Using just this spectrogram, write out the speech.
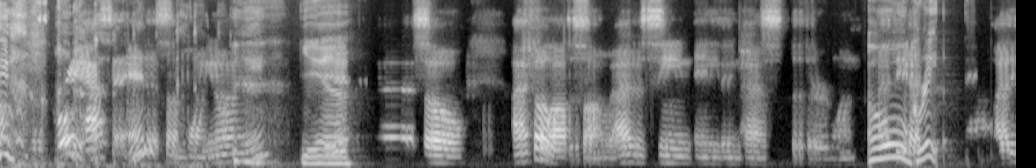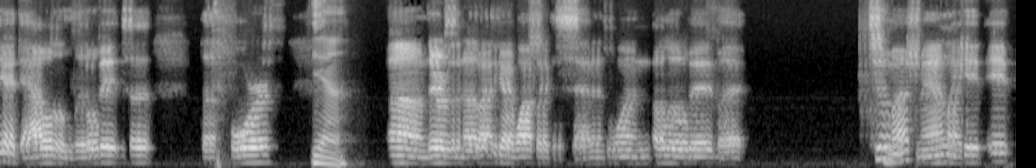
Die? The story has to end at some point. You know what I mean? Yeah. So I fell off the Saw movie. I haven't seen anything past the third one. I Oh, I- great. I think I dabbled a little bit to the fourth. Yeah. Um, there was another. I think I watched like the seventh one a little bit, but too much, man. Like it, it.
